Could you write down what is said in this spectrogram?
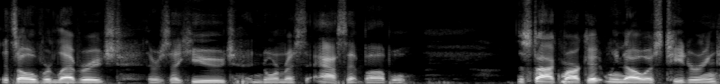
it's over leveraged. There's a huge, enormous asset bubble. The stock market, we know, is teetering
